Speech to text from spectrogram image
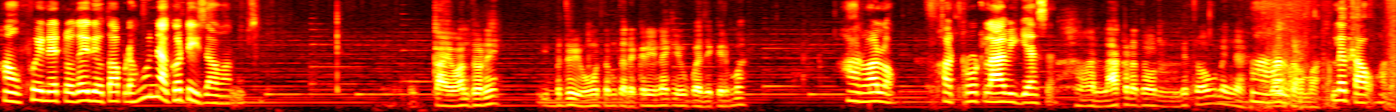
હા હું ફોઈને એટલો દઈ દઉં તો આપણે હું ના ઘટી જવાનું છે? કાંઈ વાંધો નહીં. એ બધું હું તમ તારે કરી નાખી ઉપાધિ કરીમાં હારું હાલો. હા રોટલા આવી ગયા છે. હા લાકડા તો લેતો આવું ને લેતા આવો હાલો.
